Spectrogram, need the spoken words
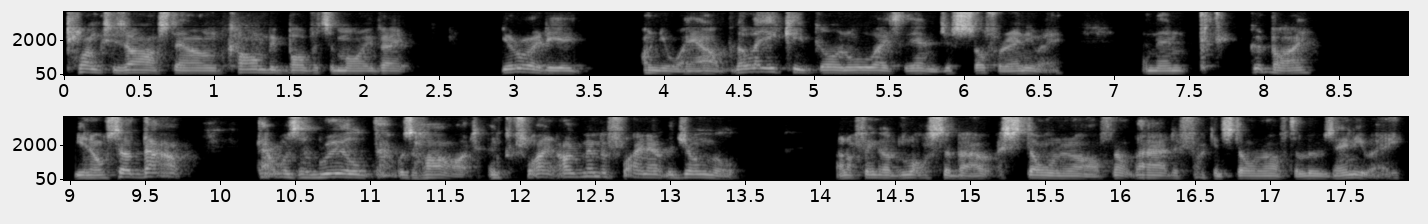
plunks his ass down, can't be bothered to motivate, you're already on your way out. They'll let you keep going all the way to the end, just suffer anyway. And then goodbye. You know, so that that was a real that was hard. And flying, I remember flying out the jungle and I think I'd lost about a stone and a half. Not that I had a fucking stone and a half to lose anyway.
